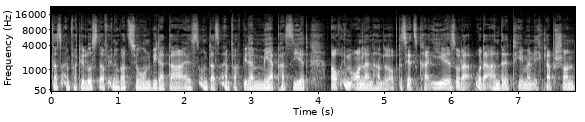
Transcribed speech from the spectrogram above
dass einfach die Lust auf Innovation wieder da ist und dass einfach wieder mehr passiert, auch im Onlinehandel. Ob das jetzt KI ist oder, oder andere Themen, ich glaube schon,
